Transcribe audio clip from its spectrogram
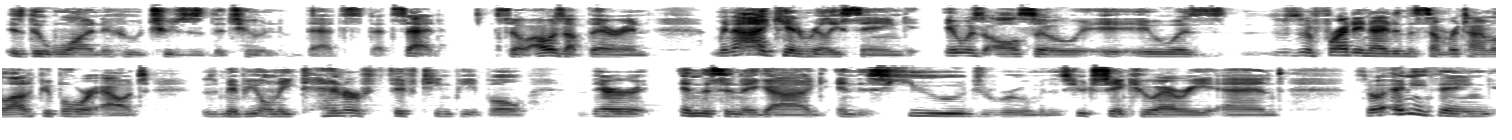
is the one who chooses the tune that's that's said. So I was up there, and I mean I can't really sing. It was also it, it was it was a Friday night in the summertime. A lot of people were out. There's maybe only ten or fifteen people there in the synagogue in this huge room in this huge sanctuary, and so anything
